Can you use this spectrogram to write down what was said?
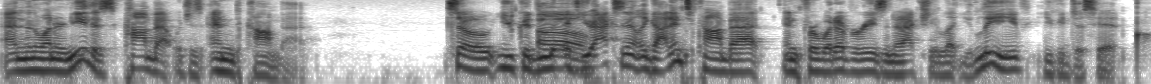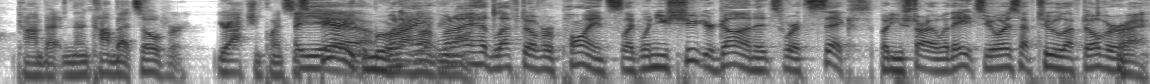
and then the one underneath is combat, which is end combat. So you could, Oh. if you oh. accidentally got into combat, and for whatever reason it actually let you leave, you could just hit combat, and then combat's over. Your action points disappear. you can move when around I when I had leftover points, like when you shoot your gun, it's worth six, but you start with eight, so you always have two left over. Right.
